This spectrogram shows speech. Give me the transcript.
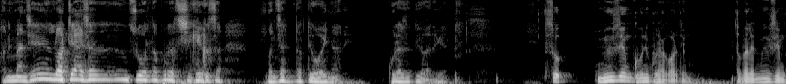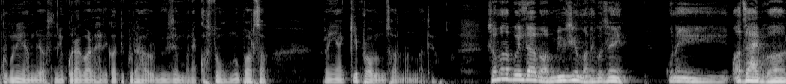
अनि मान्छे लट्याएछ चोर त पुरा सिकेको छ। भन्छ नि तर त्यो होइन अरे। कुरा चाहिँ त्यो अरे क्या। सो म्युजियमको पनि कुरा गरिदिउँ। तपाईँलाई म्युजियमको पनि हामीले अस्ति नै कुरा गर्दाखेरि कति कुराहरू म्युजियम भने कस्तो हुनुपर्छ? र यहाँ के प्रब्लम छ भन्नुभएको थियो? सबभन्दा पहिले त अब म्युजियम भनेको चाहिँ कुनै अजायब घर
